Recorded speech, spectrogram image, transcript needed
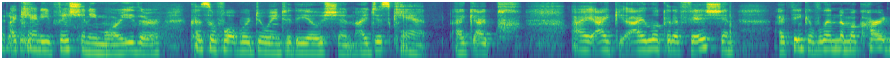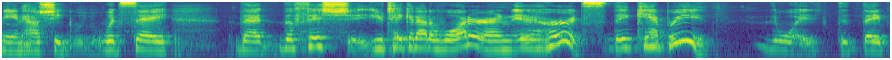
I be. can't eat fish anymore either because of what we're doing to the ocean. I just can't. I, I, I, I, I look at a fish and I think of Linda McCartney and how she would say that the fish, you take it out of water and it hurts. They can't breathe. The way that They,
